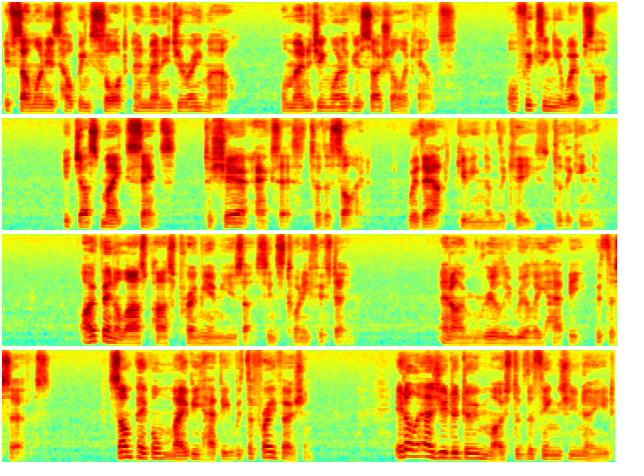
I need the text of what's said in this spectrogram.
If someone is helping sort and manage your email, or managing one of your social accounts, or fixing your website, it just makes sense to share access to the site without giving them the keys to the kingdom. I've been a LastPass Premium user since 2015, and I'm really, really happy with the service. Some people may be happy with the free version. It allows you to do most of the things you need,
